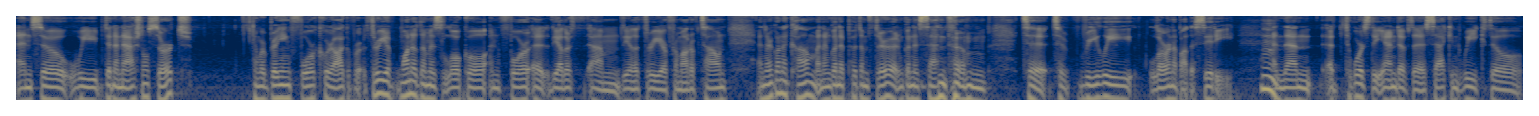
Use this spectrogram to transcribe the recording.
And so we did a national search, and we're bringing four choreographers. Three of one of them is local, and four uh, the other th- um, the other three are from out of town. And they're going to come, and I'm going to put them through it. I'm going to send them to to really learn about the city. And then uh, towards the end of the second week, they'll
